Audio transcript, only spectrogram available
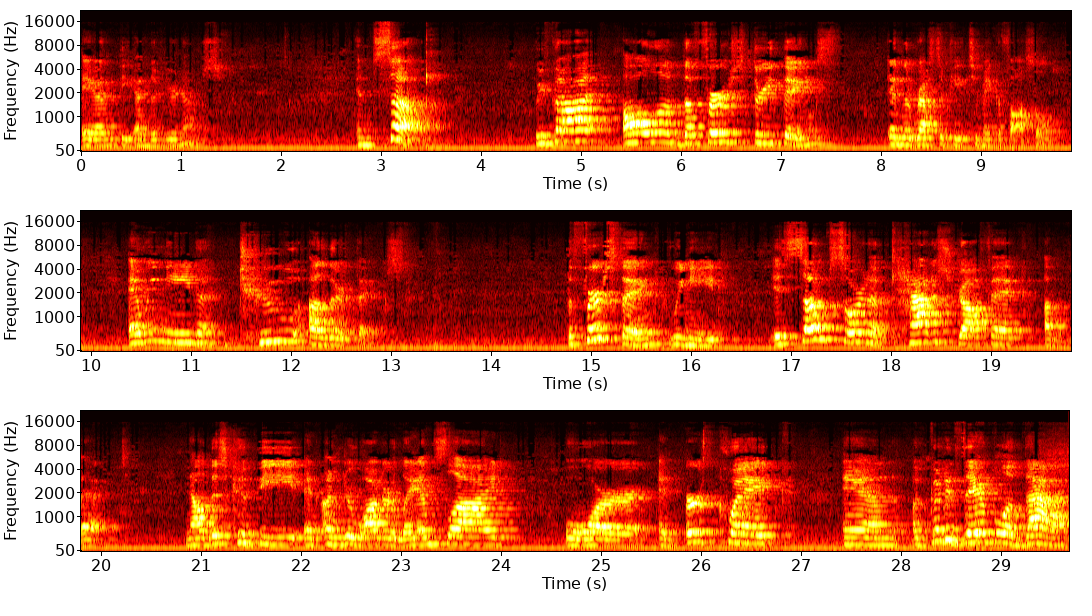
and the end of your nose. And so, we've got all of the first three things in the recipe to make a fossil, and we need two other things. The first thing we need is some sort of catastrophic event. Now this could be an underwater landslide or an earthquake and a good example of that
